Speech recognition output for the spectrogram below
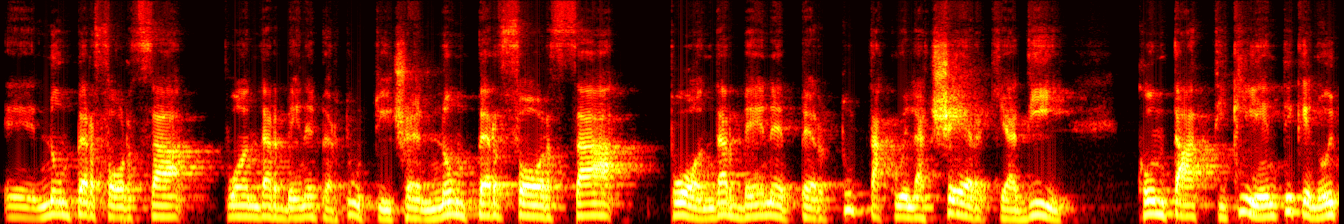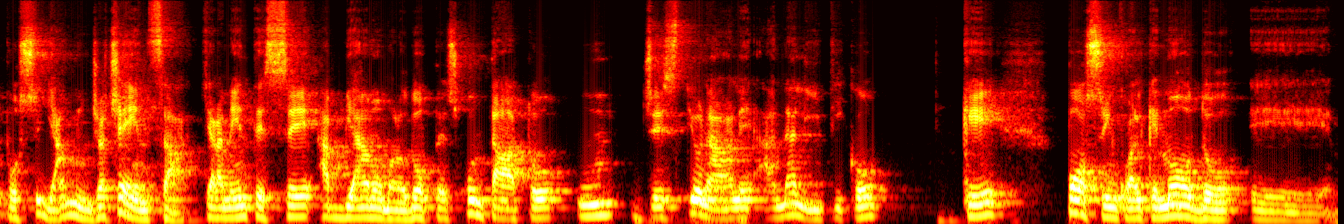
eh, non per forza può andare bene per tutti, cioè non per forza può andare bene per tutta quella cerchia di contatti clienti che noi possediamo in giacenza. Chiaramente se abbiamo, ma lo do per scontato, un gestionale analitico che possa in qualche modo eh,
